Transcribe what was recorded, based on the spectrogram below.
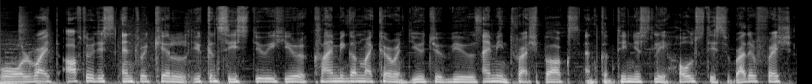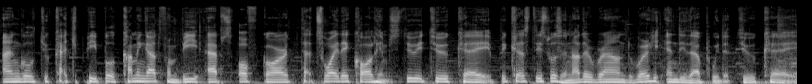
Alright, after this entry kill, you can see Stewie here climbing on my current YouTube views, I mean trash box, and continuously holds this rather fresh angle to catch people coming out from B apps off guard. That's why they call him Stewie 2K, because this was another round where he ended up with a 2K.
